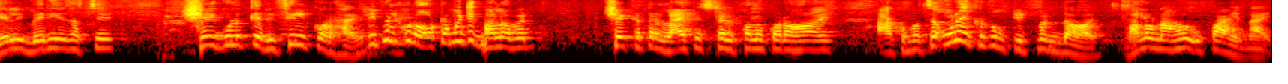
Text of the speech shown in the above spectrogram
জেলি বেরিয়ে যাচ্ছে, সেইগুলোকে রিফিল করা হয়। রিফিল করে অটোমেটিক ভালো হবেন। সেক্ষেত্রে লাইফ স্টাইল ফলো করা হয় আকুপাচ্ছে অনেক রকম ট্রিটমেন্ট দেওয়া হয়। ভালো না হয় উপায় নাই।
